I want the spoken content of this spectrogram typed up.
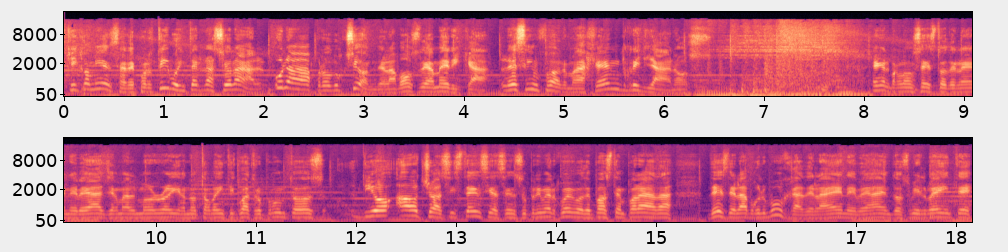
Aquí comienza Deportivo Internacional, una producción de La Voz de América. Les informa Henry Llanos. En el baloncesto de la NBA, Jamal Murray anotó 24 puntos, dio 8 asistencias en su primer juego de postemporada desde la burbuja de la NBA en 2020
